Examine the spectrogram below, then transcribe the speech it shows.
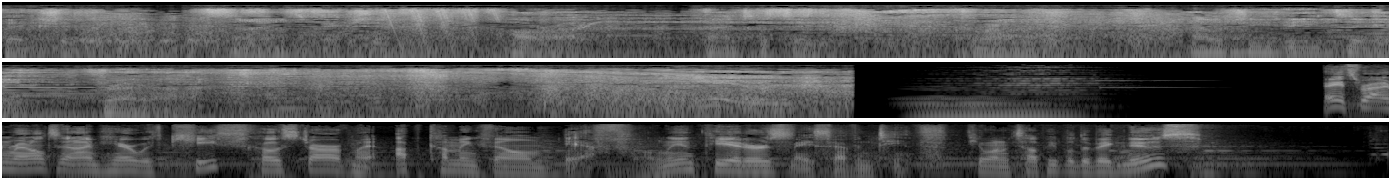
Fiction, science fiction, horror, fantasy, crime, LGBT, thriller. Hey, it's Ryan Reynolds, and I'm here with Keith, co star of my upcoming film, If, only in theaters, May 17th. Do you want to tell people the big news?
